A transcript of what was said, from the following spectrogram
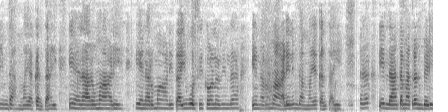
ನಿಮ್ದು ಅಮ್ಮ ಯಾಕಂತಾಯಿ ಏನಾರು ಮಾಡಿ ಏನಾರು ಮಾಡಿ ತಾಯಿ. ಒಸಿ ಕೋಣದಿಂದ ಏನಾರು ಮಾಡಿ ನಿಮ್ದು ದಮ್ಮಯ್ಯ ಕಂತಾಯಿ. ಇಲ್ಲ ಅಂತ ಮಾತ್ರ ಅನ್ಬೇಡಿ.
